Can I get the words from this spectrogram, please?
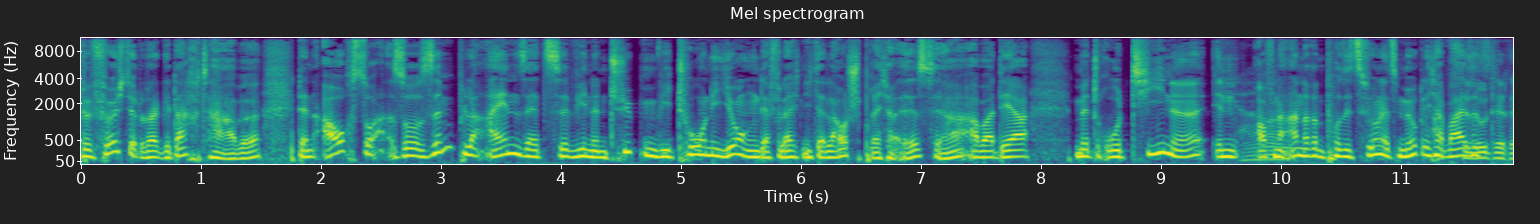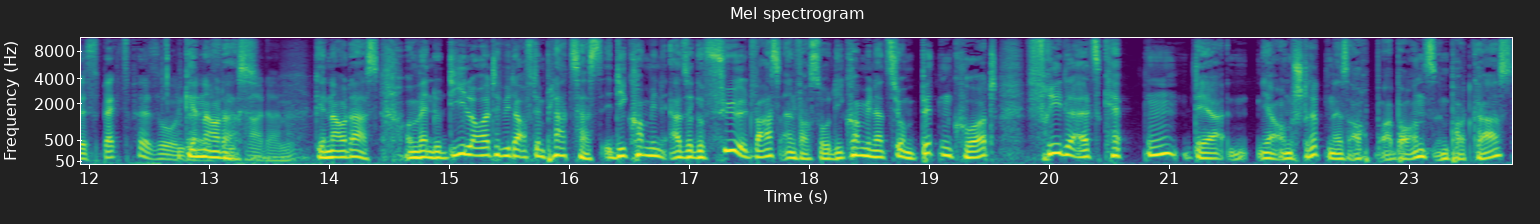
befürchtet oder gedacht habe. Denn auch so, so simple Einsätze wie einen Typen wie Toni Jung, der vielleicht nicht der Lautsprecher ist, ja, aber der mit Routine in, ja. auf einer anderen Position jetzt möglicherweise. Absolute Respektsperson. Genau da das. Kader, ne? Genau das. Und wenn du die Leute wieder auf dem Platz hast, die Kombin also gefühlt war es einfach so, die Kombination Bittenkurt, Friedel als Captain, der ja umstritten ist, auch bei uns im Podcast,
